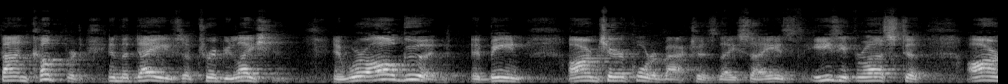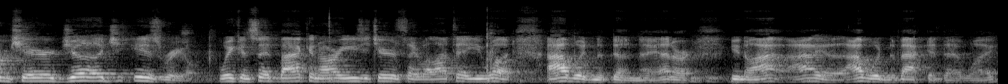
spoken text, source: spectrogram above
find comfort in the days of tribulation. And we're all good at being armchair quarterbacks, as they say. It's easy for us to armchair judge Israel. We can sit back in our easy chair and say, "Well, I tell you what, I wouldn't have done that," or, you know, I I, uh, I wouldn't have acted that way.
